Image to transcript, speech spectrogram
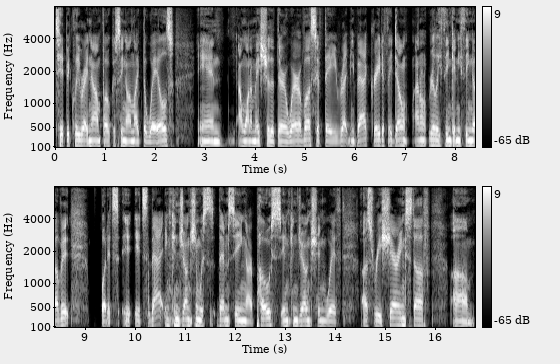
typically right now I'm focusing on like the whales and I want to make sure that they're aware of us. If they write me back, great. If they don't, I don't really think anything of it. But it's it's that in conjunction with them seeing our posts, in conjunction with us resharing stuff, um,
